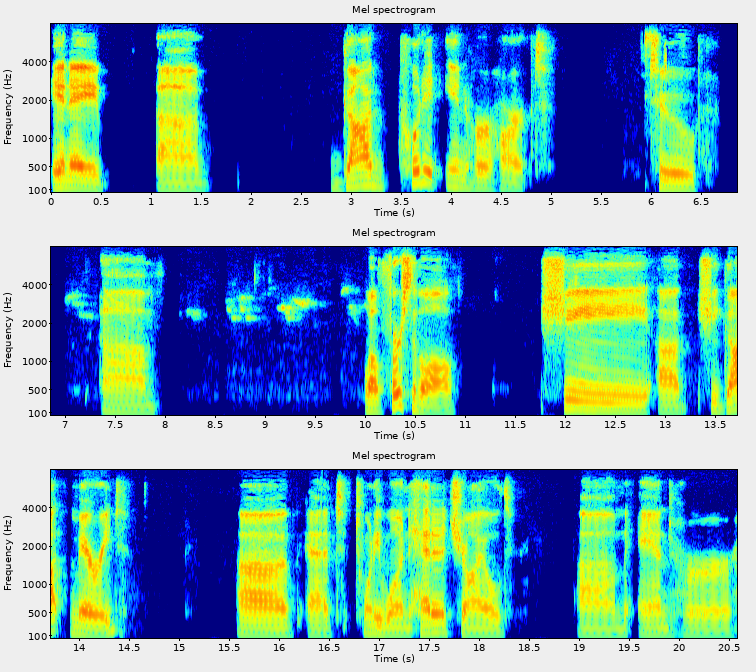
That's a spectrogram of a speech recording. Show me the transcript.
in a uh, God put it in her heart to, um, well, first of all, she uh, she got married uh, at 21, had a child, um, and her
